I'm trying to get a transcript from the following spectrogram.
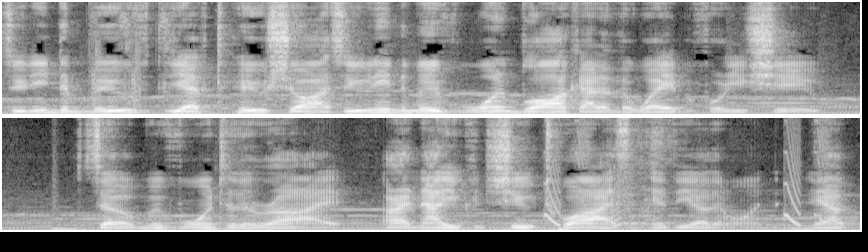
So you need to move. You have two shots. So you need to move one block out of the way before you shoot. So move one to the right. All right, now you can shoot twice and hit the other one. Yep.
